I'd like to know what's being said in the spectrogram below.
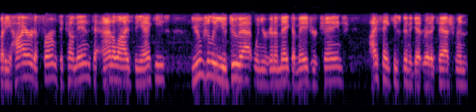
but he hired a firm to come in to analyze the Yankees. Usually you do that when you're going to make a major change. I think he's going to get rid of Cashman.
